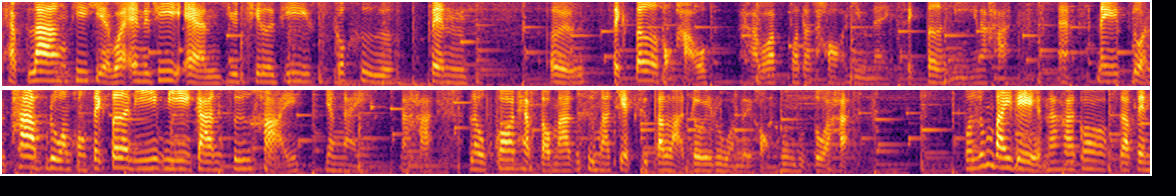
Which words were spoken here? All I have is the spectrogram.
แท็บล่างที่เขียนว่า energy and utilities ก็คือเป็นเออเซกเตอร์ของเขา นะคะว่าปตทอยู่ในเซกเตอร์นี้นะคะะในส่วนภาพรวมของเซกเตอร์นี้มีการซื้อขายยังไงนะคะแล้วก็แท็บต่อมาก็คือ Market คือตลาดโดยรวมเลยของหุ้นทุกตัวค่ะ Volume by date นะคะก็จะเป็น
